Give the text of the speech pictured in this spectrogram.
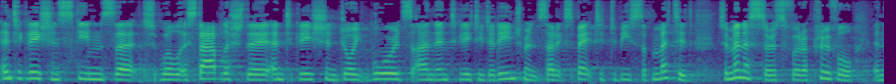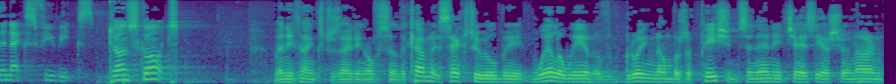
integration schemes that will establish the integration joint boards and integrated arrangements are expected to be submitted to ministers for approval in the next few weeks. John Scott. Many thanks, Presiding Officer. The Cabinet Secretary will be well aware of growing numbers of patients in NHS Ayrshire and Arran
